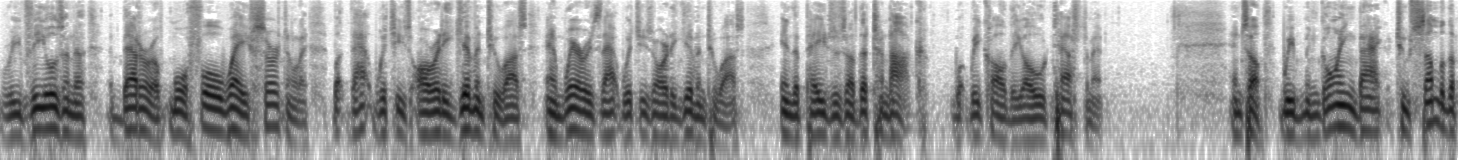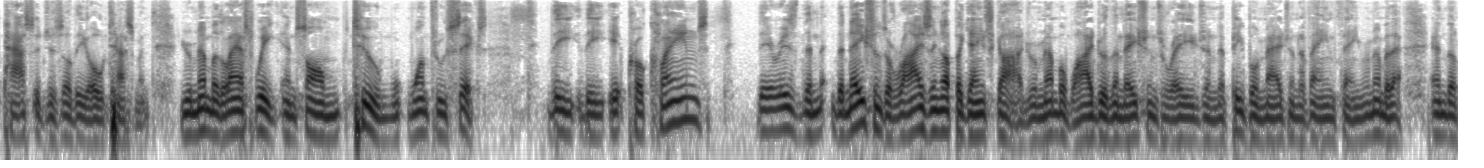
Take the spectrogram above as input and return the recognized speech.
reveals in a better, more full way, certainly, but that which he's already given to us. And where is that which he's already given to us? In the pages of the Tanakh, what we call the Old Testament. And so we've been going back to some of the passages of the Old Testament. You remember last week in Psalm 2, 1 through 6, the, the, it proclaims there is the, the nations are rising up against God. You remember why do the nations rage and the people imagine a vain thing? Remember that. And the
